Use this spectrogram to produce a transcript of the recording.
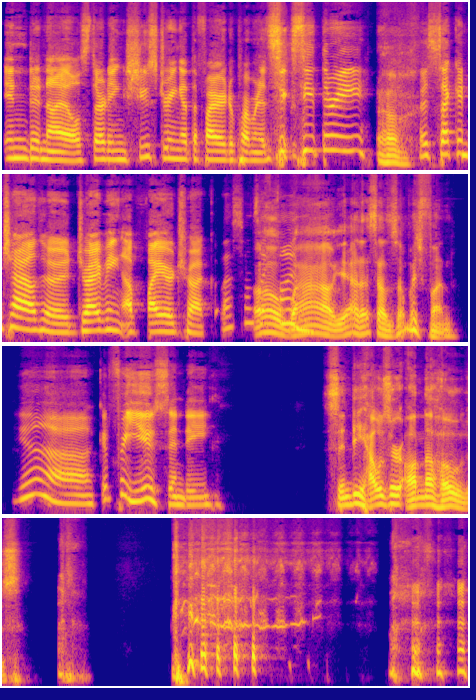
in denial. Starting shoestring at the fire department at 63. Oh, A second childhood, driving a fire truck. That sounds like oh fun. wow, yeah, that sounds so much fun. Yeah, good for you, Cindy. Cindy Hauser on the hose.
